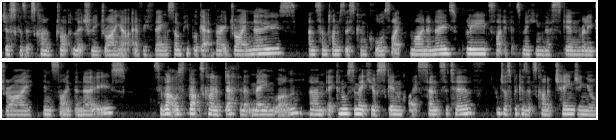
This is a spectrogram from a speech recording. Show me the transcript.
just because it's kind of dry, literally drying out everything. Some people get very dry nose and sometimes this can cause like minor nose bleeds like if it's making the skin really dry inside the nose so that was that's kind of definite main one um, it can also make your skin quite sensitive just because it's kind of changing your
